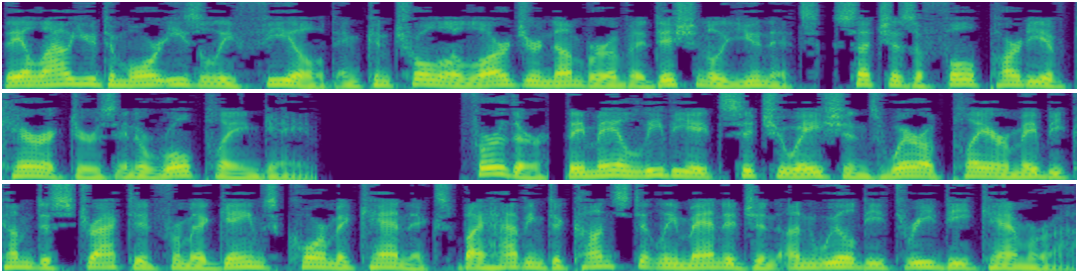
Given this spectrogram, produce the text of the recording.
they allow you to more easily field and control a larger number of additional units, such as a full party of characters in a role-playing game. Further, they may alleviate situations where a player may become distracted from a game's core mechanics by having to constantly manage an unwieldy 3D camera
